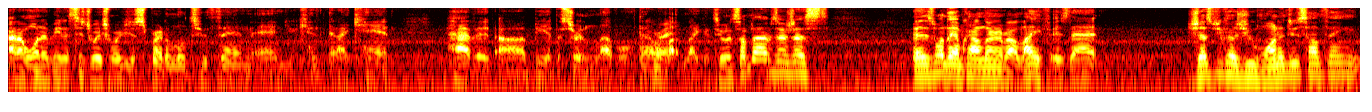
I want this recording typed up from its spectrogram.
I don't want to be in a situation where you just spread a little too thin, and you can and I can't have it uh, be at a certain level that I would Right. like it to. And sometimes there's just and there's one thing I'm kind of learning about life is that just because you want to do something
